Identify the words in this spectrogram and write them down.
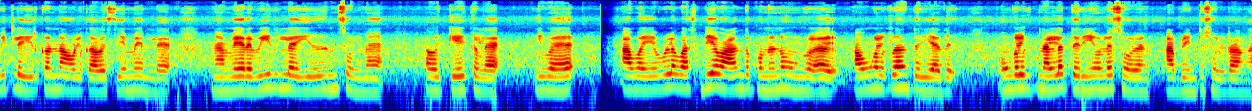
வீட்டில் இருக்கணும்னு அவளுக்கு அவசியமே இல்லை. நான் வேறு வீட்டில் இருன்னு சொன்னேன். அவள் கேட்கல இவ அவள் எவ்வளோ வசதியாக வாழ்ந்த பொண்ணுன்னு உங்களை அவங்களுக்கு தான் தெரியாது. உங்களுக்கு நல்லா தெரியும்ல சோழன் அப்படின்ட்டு சொல்கிறாங்க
